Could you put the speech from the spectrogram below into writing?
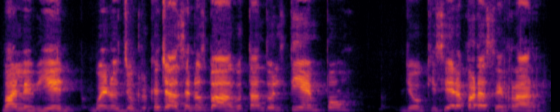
Vale, bien. Bueno, yo creo que ya se nos va agotando el tiempo yo quisiera para cerrar,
